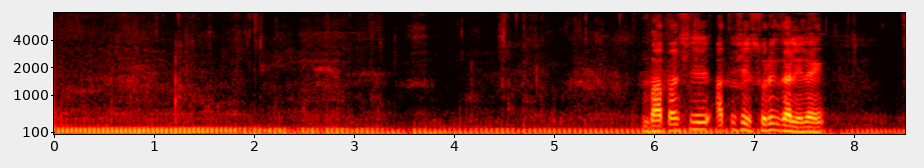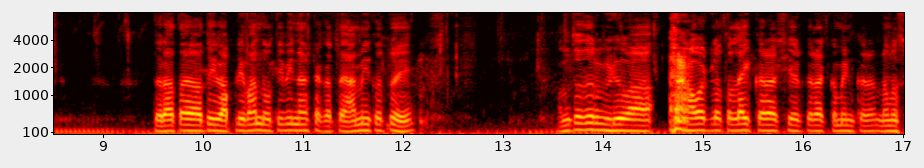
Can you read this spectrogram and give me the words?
भाताशी अतिशय सुरेख झालेलं आहे. तर आता ते आपले बांधव ते बी नाश्ता करताय आम्ही करतोय. आमचा जर व्हिडिओ आवडला तर लाईक करा शेअर करा कमेंट करा. नमस्कार.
